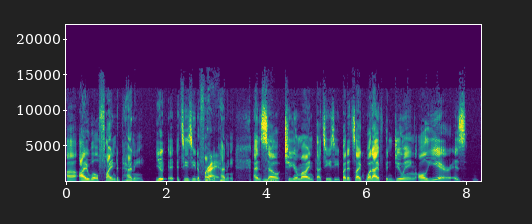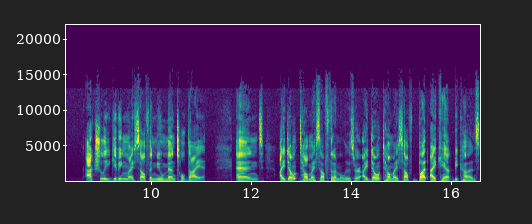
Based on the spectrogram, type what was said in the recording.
uh, I will find a penny. You, it's easy to find a penny, and so mm-hmm. to your mind that's easy. But it's like what I've been doing all year is actually giving myself a new mental diet. And I don't tell myself that I'm a loser. I don't tell myself, but I can't because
